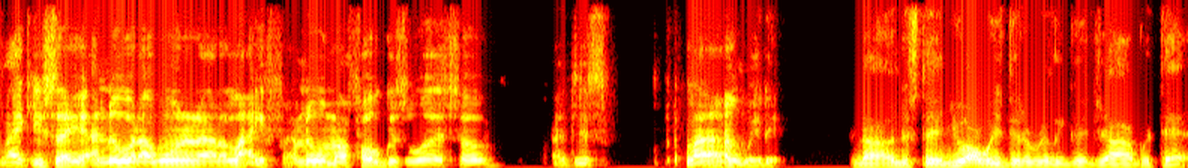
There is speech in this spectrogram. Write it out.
like you say, I knew what I wanted out of life. I knew what my focus was. So I just aligned with it. No, I understand. You always did a really good job with that.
